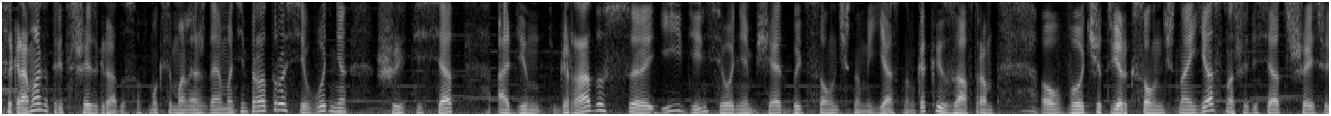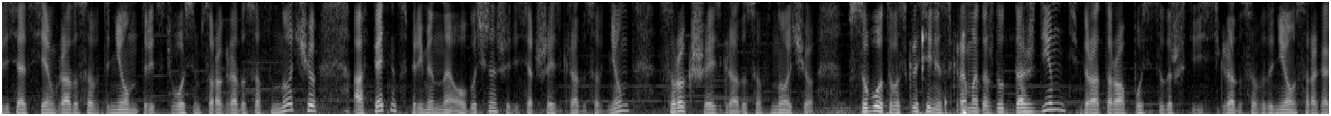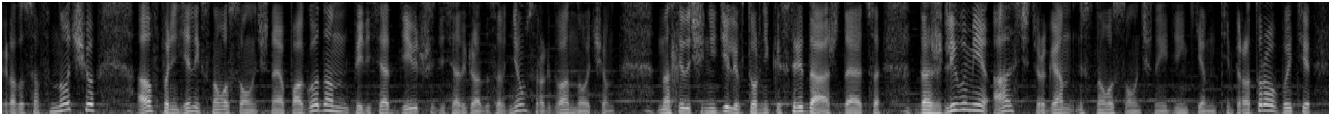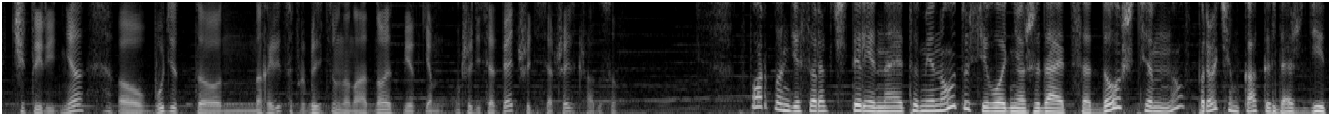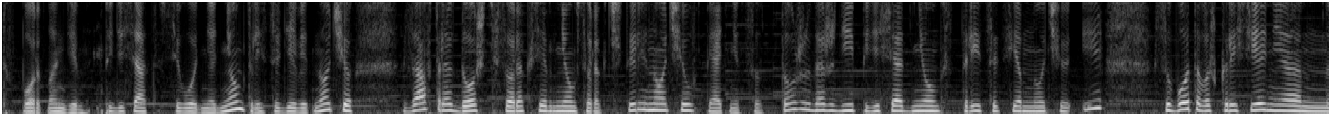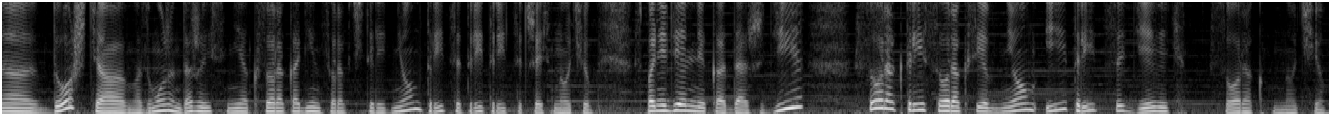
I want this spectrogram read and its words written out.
Сакраменто 36 градусов. Максимальная ожидаемая температура сегодня 61 градус. И день сегодня обещает быть солнечным и ясным, как и завтра. В четверг солнечно и ясно, 66-67 градусов днем, 38-40 градусов ночью. А в пятницу переменная облачная, 66 градусов днем, 46 градусов ночью. В субботу и воскресенье Сакраменто ждут дожди. Температура опустится до 60 градусов днем, 40 градусов ночью. А в понедельник снова солнечная погода. 59-60 градусов днем, 42 ночью. На следующей неделе вторник и среда ожидаются дождливыми, а с четверга снова солнечные деньки. Температура в эти 4 дня э, будет э, находиться приблизительно на одной отметке 65-66 градусов. Портленде 44 на эту минуту. Сегодня ожидается дождь. Ну, впрочем, как и дождит в Портленде. 50 сегодня днем, 39 ночью. Завтра дождь 47 днем, 44 ночью. В пятницу тоже дожди 50 днем, 37 ночью. И суббота, воскресенье э, дождь, а возможен даже и снег. 41-44 днем, 33-36 ночью. С понедельника дожди. 43-47 днем и 39-40 ночью.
